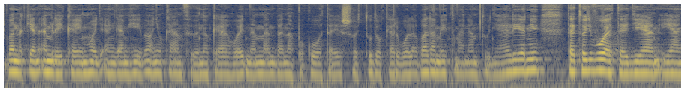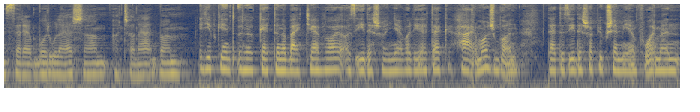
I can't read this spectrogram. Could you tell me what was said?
Vannak ilyen emlékeim, hogy engem hív anyukám főnöke, hogy nem ment be napok óta, és hogy tudok-e róla valamit, már nem tudja elírni. Tehát, hogy volt egy ilyen, ilyen szerepborulás a, a családban. Egyébként önök ketten a bátyjával, az édesanyjával éltek hármasban? Tehát az édesapjuk semmilyen formán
